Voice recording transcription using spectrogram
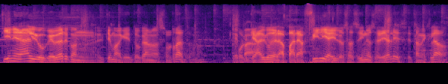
tienen algo que ver con el tema que tocaron hace un rato, ¿no? Porque algo de la parafilia y los asesinos seriales está mezclado.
